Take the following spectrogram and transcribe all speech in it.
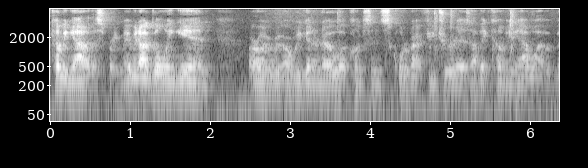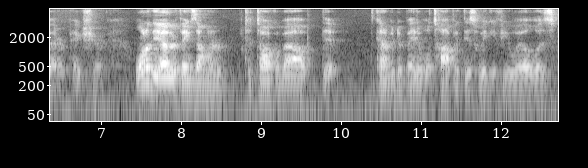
coming out of the spring. Maybe not going in or are we going to know what Clemson's quarterback future is? I think coming out we'll have a better picture. One of the other things I wanted to talk about that kind of a debatable topic this week, if you will, was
